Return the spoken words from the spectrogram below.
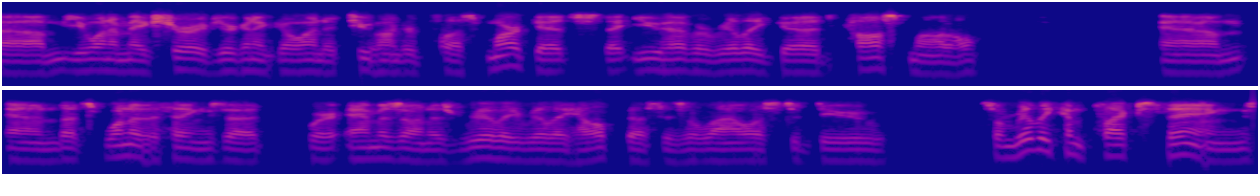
um, you want to make sure if you're going to go into 200 plus markets that you have a really good cost model. Um, and that's one of the things that where Amazon has really, really helped us is allow us to do some really complex things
